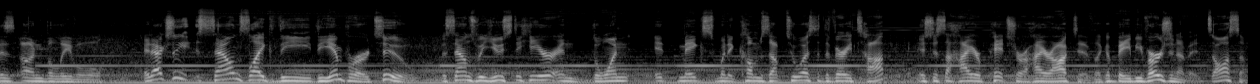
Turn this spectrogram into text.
is unbelievable. It actually sounds like the the Emperor too. The sounds we used to hear and the one it makes when it comes up to us at the very top, it's just a higher pitch or a higher octave, like a baby version of it. It's awesome.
